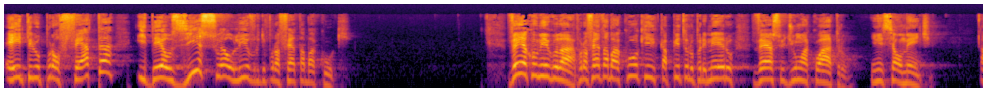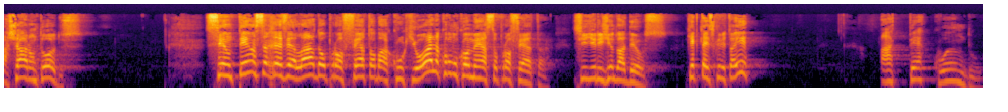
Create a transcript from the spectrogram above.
entre o profeta e Deus. Isso é o livro do profeta Abacuque. Venha comigo lá, profeta Abacuque, capítulo 1, verso de 1 a 4, inicialmente. Acharam todos? Sentença revelada ao profeta Abacuque. Olha como começa o profeta se dirigindo a Deus. O que está escrito aí? Até quando?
